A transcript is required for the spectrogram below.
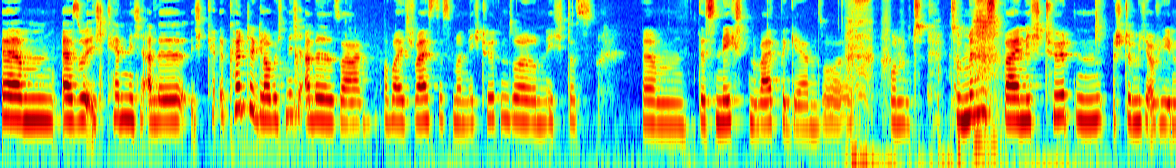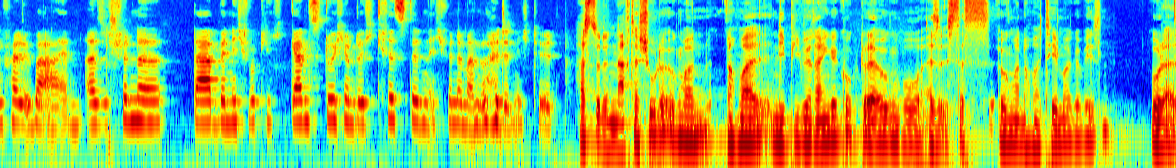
Ähm, also ich kenne nicht alle, ich könnte glaube ich nicht alle sagen, aber ich weiß, dass man nicht töten soll und nicht das ähm, des nächsten Weib begehren soll. Und zumindest bei nicht töten stimme ich auf jeden Fall überein. Also ich finde, da bin ich wirklich ganz durch und durch Christin. Ich finde, man sollte nicht töten. Hast du denn nach der Schule irgendwann nochmal in die Bibel reingeguckt oder irgendwo, also ist das irgendwann nochmal Thema gewesen? Oder?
